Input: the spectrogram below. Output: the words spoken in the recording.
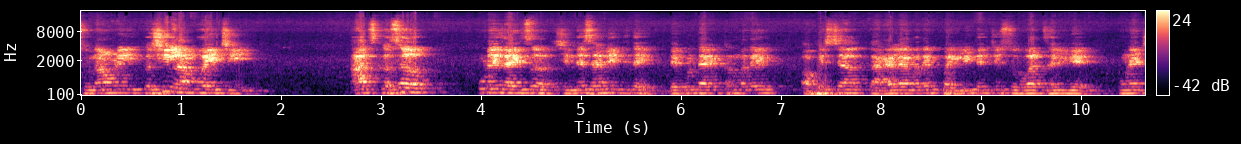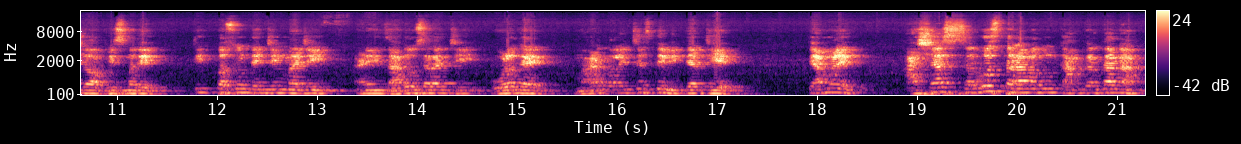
सुनावणी कशी लांबवायची? आज कसं पुढे जायचं? शिंदे साहेब तिथे डेप्युटी डायरेक्टरमध्ये ऑफिसच्या कार्यालयामध्ये पहिली त्यांची सुरुवात झालेली आहे. पुण्याच्या ऑफिसमध्ये. तिथपासून त्यांची माझी आणि जाधव सरांची ओळख आहे. महाड कॉलेजचेच ते विद्यार्थी आहेत. त्यामुळे अशा सर्व स्तरामधून काम करताना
